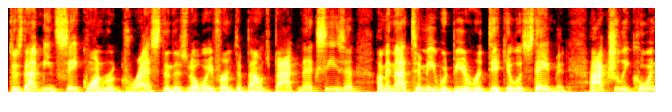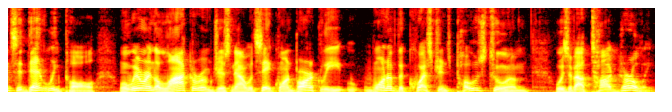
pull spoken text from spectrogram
Does that mean Saquon regressed and there's no way for him to bounce back next season? I mean, that to me would be a ridiculous statement. Actually, coincidentally, Paul, when we were in the locker room just now with Saquon Barkley, one of the questions posed to him was about Todd Gurley.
